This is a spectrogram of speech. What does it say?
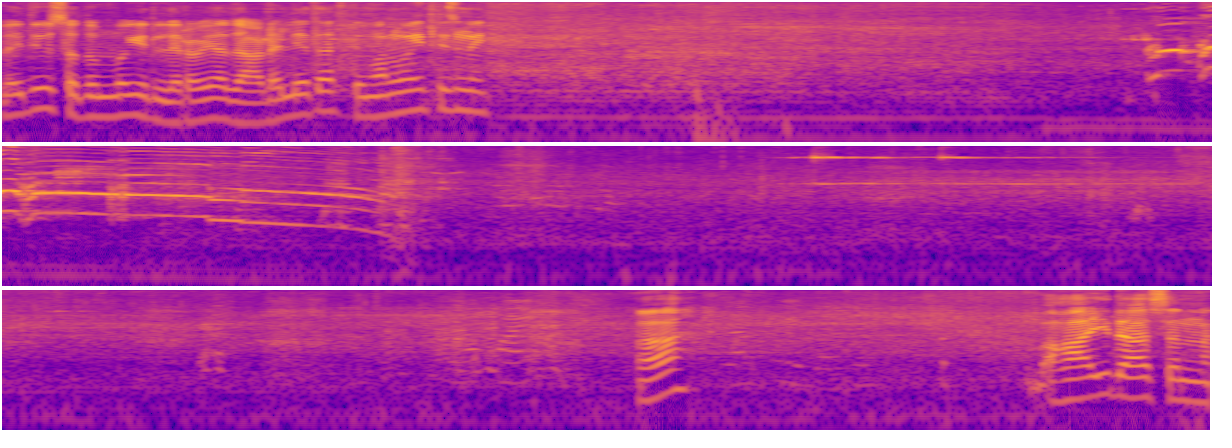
लय दिवसातून बघितले राव या झाडाला येत असते मला माहितीच नाही. हा? हा इथं असन ना.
